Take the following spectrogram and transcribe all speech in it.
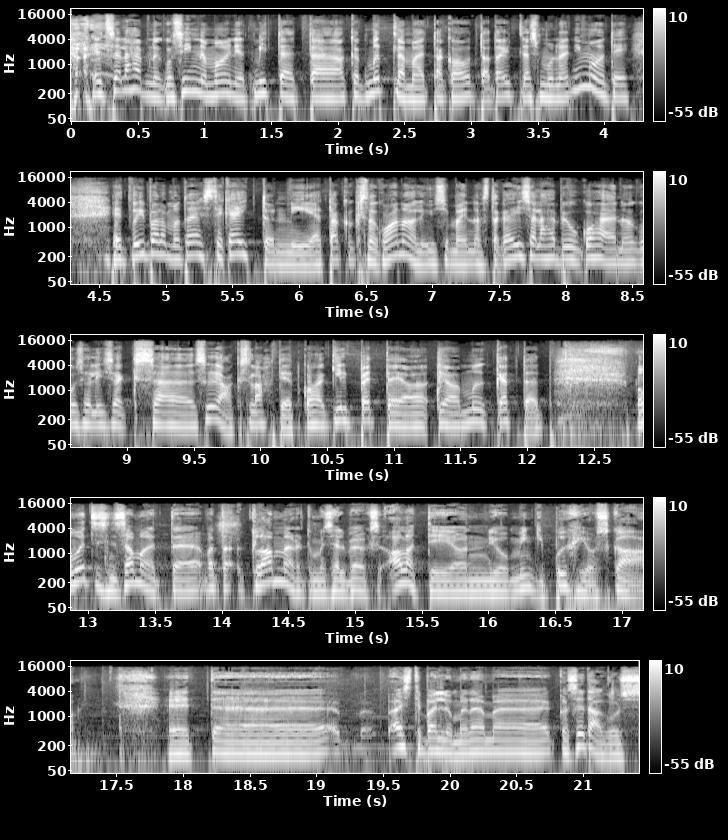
et see läheb nagu sinnamaani, et mitte, et äh, hakkad mõtlema, et aga oota, ta ütles mulle niimoodi, et võib-olla ma tõesti käitun nii, et hakkaks nagu analüüsima ennast, aga ei, see läheb ju kohe nagu selliseks äh, sõjaks lahti, et kohe kilp ette ja, ja mõõk kätte, et ma mõtlesin sama, et äh, vaata klammerdumisel peaks, alati on ju mingi põhjus ka. et äh, hästi palju me näeme ka seda, kus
